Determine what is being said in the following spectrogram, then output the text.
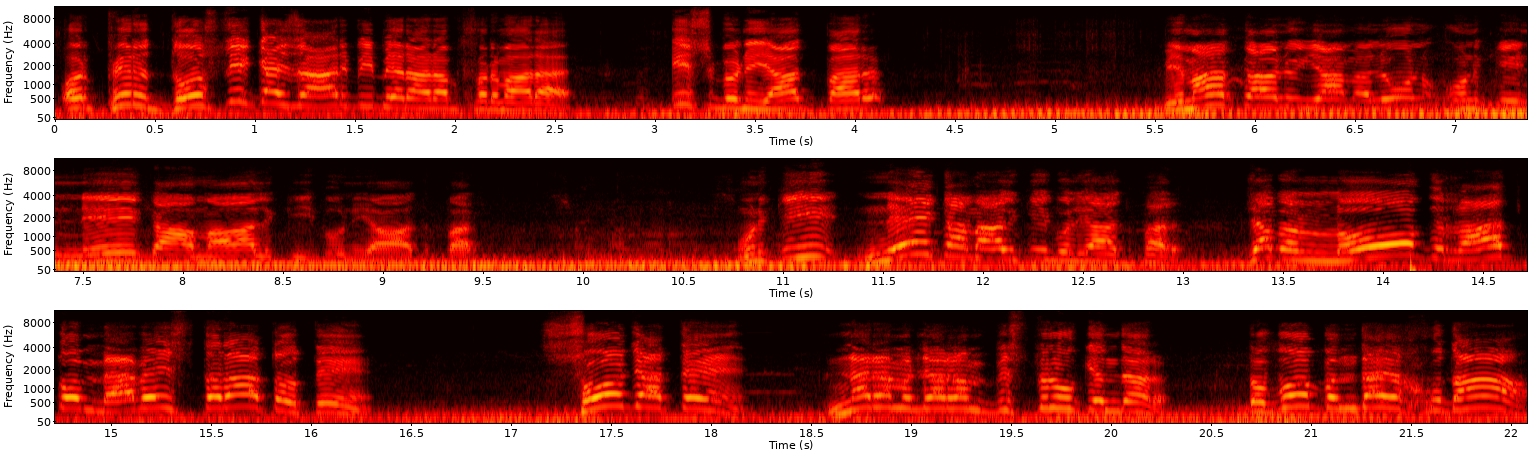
اور پھر دوستی کا اظہار بھی میرا رب فرما رہا ہے۔ اس بنیاد پر بما کانو یعملون، ان کی نیک اعمال کی بنیاد پر۔ ان کی نیک اعمال کی بنیاد پر۔ جب لوگ رات کو میوے اس طرح ہوتے ہیں، سو جاتے ہیں نرم نرم بستروں کے اندر، تو وہ بندہ خدا،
